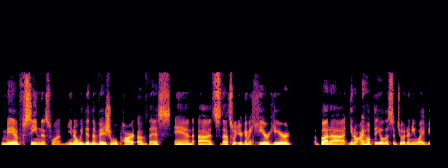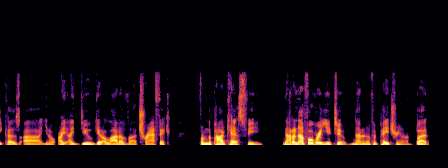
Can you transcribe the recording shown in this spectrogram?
may have seen this one. You know, we did the visual part of this, and uh, so that's what you're going to hear here. But uh, you know, I hope that you'll listen to it anyway because uh, you know, I, I do get a lot of uh, traffic from the podcast feed. Not enough over at YouTube, not enough at Patreon, but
